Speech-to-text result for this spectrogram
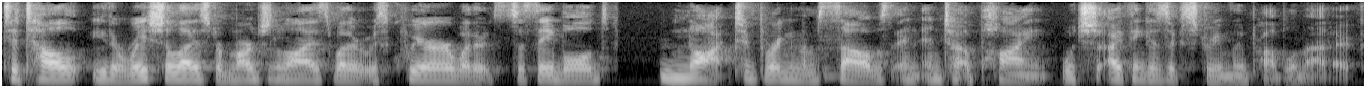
to tell either racialized or marginalized, whether it was queer, whether it's disabled, not to bring themselves and, and to opine, which I think is extremely problematic.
